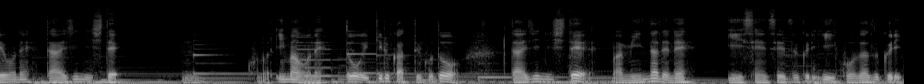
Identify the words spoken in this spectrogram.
庭をね大事にして、うん、この今をねどう生きるかっていうことを大事にして、まあ、みんなでねいい先生作りいい講座作り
